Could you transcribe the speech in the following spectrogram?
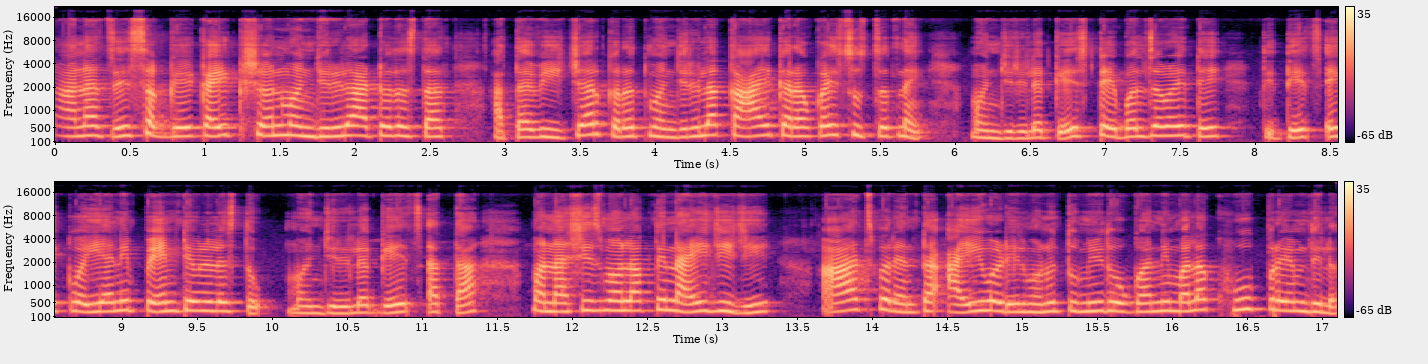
नानाचे सगळे काही क्षण मंजिरीला आठवत असतात. आता विचार करत मंजिरीला काय करावं काही सुचत नाही. मंजिरी लगेच टेबलजवळ येते. तिथेच एक वही आणि पेन ठेवलेला असतो. मंजिरी लगेच आता मनाशीच मला लागते. नाही जिजी. आजपर्यंत आई वडील म्हणून तुम्ही दोघांनी मला खूप प्रेम दिलं.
